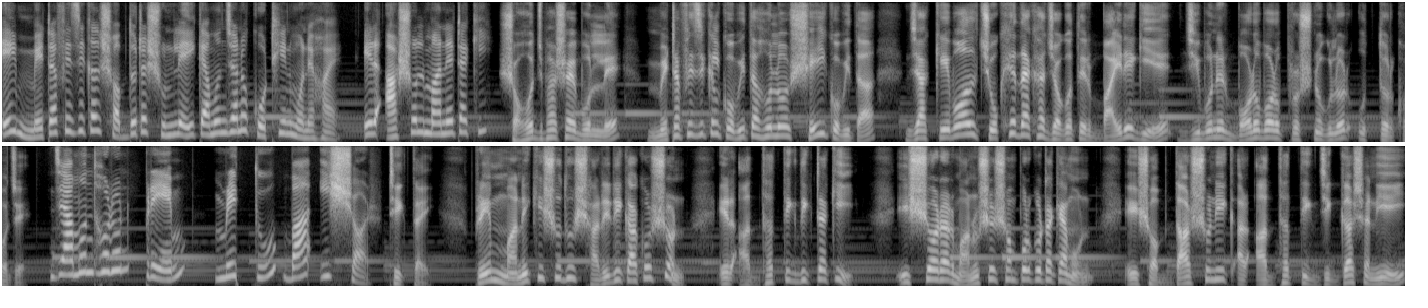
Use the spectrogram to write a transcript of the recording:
এই মেটাফিজিক্যাল শব্দটা শুনলেই কেমন যেন কঠিন মনে হয়। এর আসল মানেটা কি? সহজ ভাষায় বললে মেটাফিজিক্যাল কবিতা হলো সেই কবিতা যা কেবল চোখে দেখা জগতের বাইরে গিয়ে জীবনের বড় বড় প্রশ্নগুলোর উত্তর খোঁজে। যেমন ধরুন প্রেম মৃত্যু বা ঈশ্বর। ঠিক তাই। প্রেম মানে কি শুধু শারীরিক আকর্ষণ? এর আধ্যাত্মিক দিকটা কি? ঈশ্বর আর মানুষের সম্পর্কটা কেমন? এই সব দার্শনিক আর আধ্যাত্মিক জিজ্ঞাসা নিয়েই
